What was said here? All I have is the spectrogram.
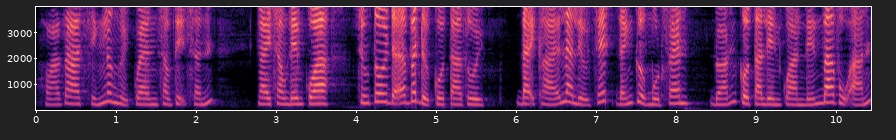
hóa ra chính là người quen trong thị trấn. Ngay trong đêm qua, chúng tôi đã bắt được cô ta rồi. Đại khái là liều chết đánh cược một phen, đoán cô ta liên quan đến ba vụ án.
